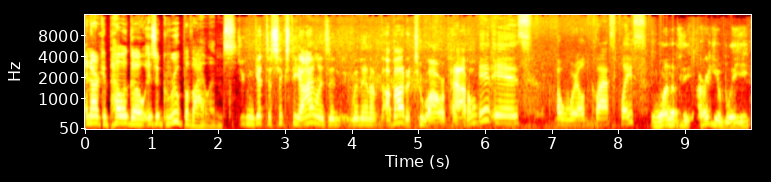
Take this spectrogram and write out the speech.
An archipelago is a group of islands. You can get to 60 islands in, within a, about a two hour paddle. It is a world class place. One of the arguably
